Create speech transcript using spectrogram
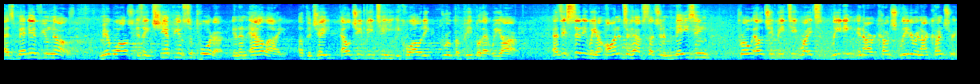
As many of you know, Mayor Walsh is a champion supporter and an ally of the LGBT equality group of people that we are. As a city, we are honored to have such an amazing pro-LGBT rights leading in our country, leader in our country.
